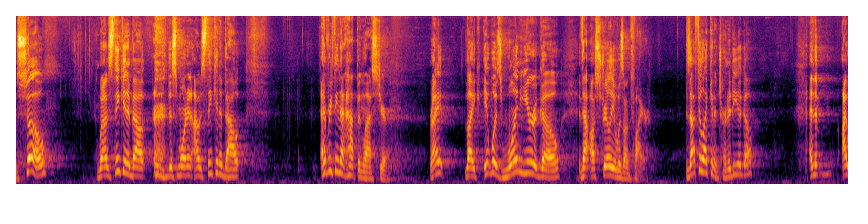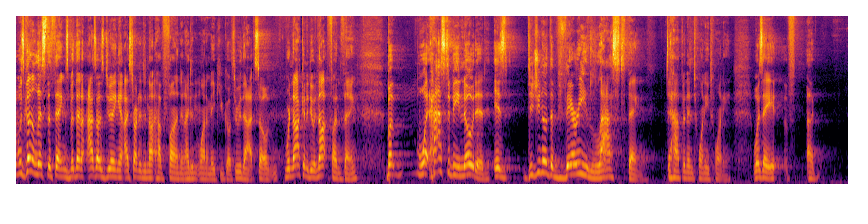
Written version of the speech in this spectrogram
So, when I was thinking about this morning, I was thinking about everything that happened last year, right? Like it was one year ago that Australia was on fire. Does that feel like an eternity ago? And then I was gonna list the things, but then as I was doing it, I started to not have fun and I didn't wanna make you go through that. So we're not gonna do a not fun thing. But what has to be noted is did you know the very last thing to happen in 2020 was a, a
